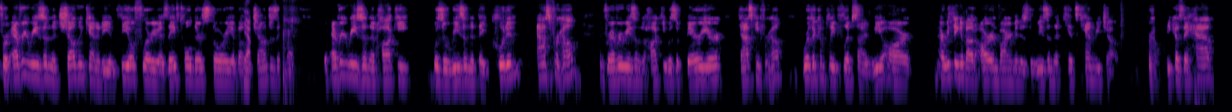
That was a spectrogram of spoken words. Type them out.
for every reason that Sheldon Kennedy and Theo Fleury, as they've told their story about yep. the challenges they had, for every reason that hockey was a reason that they couldn't ask for help, and for every reason that hockey was a barrier to asking for help, we're the complete flip side. We are everything about our environment is the reason that kids can reach out because they have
